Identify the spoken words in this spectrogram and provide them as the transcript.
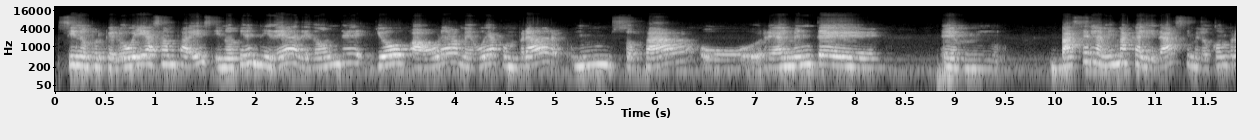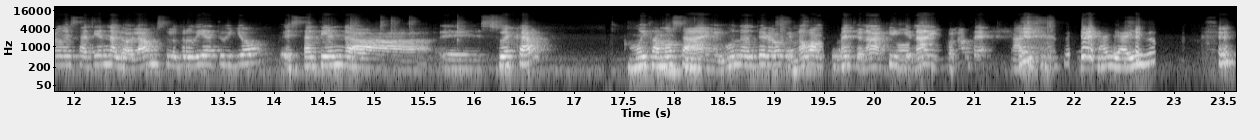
sino porque luego llegas a un país y no tienes ni idea de dónde yo ahora me voy a comprar un sofá o realmente... Eh, va a ser la misma calidad si me lo compro en esa tienda, lo hablábamos el otro día tú y yo, esta tienda eh, sueca, muy famosa en el mundo entero, que no vamos a mencionar aquí, que nadie conoce. Nadie ha ido.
